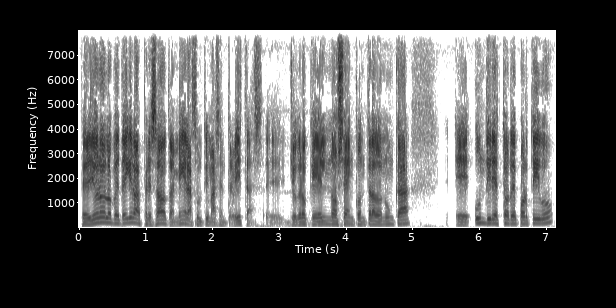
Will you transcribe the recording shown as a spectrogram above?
Pero yo creo que Lopetegui lo ha expresado también en las últimas entrevistas. Eh, yo creo que él no se ha encontrado nunca eh, un director deportivo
